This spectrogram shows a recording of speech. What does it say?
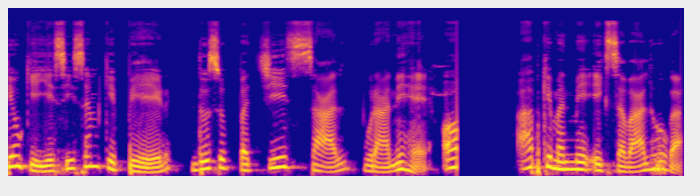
क्योंकि ये शीशम के पेड़ 225 साल पुराने हैं और आपके मन में एक सवाल होगा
